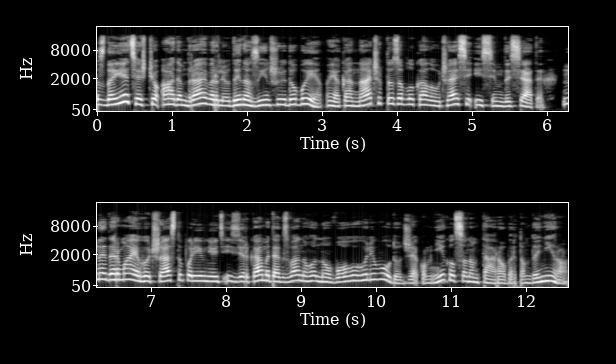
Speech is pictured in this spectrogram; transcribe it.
Здається, що Адам Драйвер людина з іншої доби, яка начебто заблукала у часі із 70-х. Недарма його часто порівнюють із зірками так званого нового Голівуду Джеком Ніколсоном та Робертом Де Ніро.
